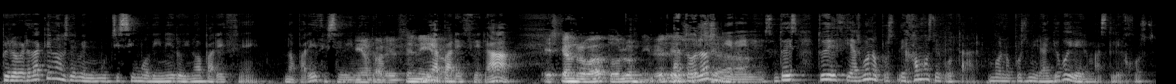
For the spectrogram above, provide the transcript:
Pero verdad que nos deben muchísimo dinero y no aparece, no aparece ese Ni dinero. aparece ni- ni aparecerá es que han robado a todos los niveles. a todos los sea, niveles. Entonces, tú decías, bueno, pues dejamos de votar. Bueno, pues mira, yo voy a ir más lejos.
